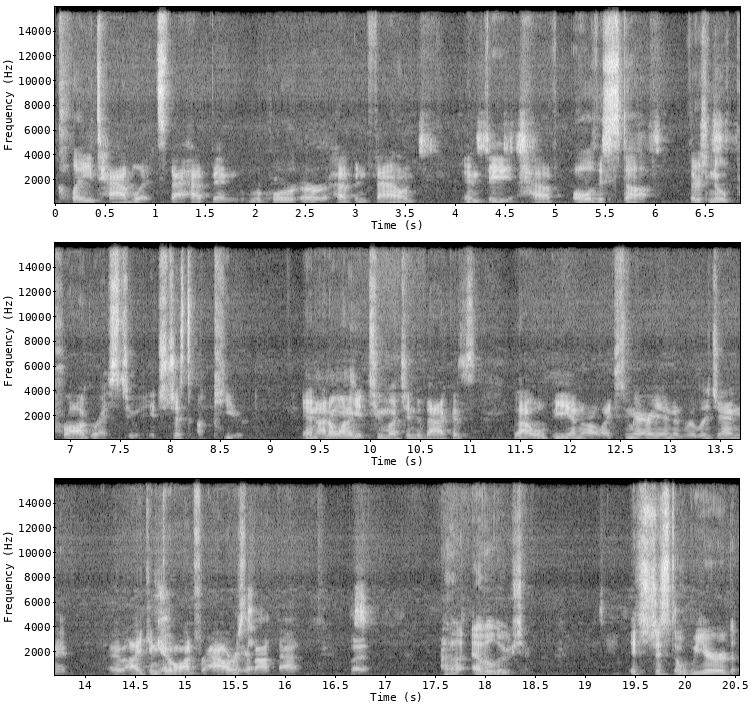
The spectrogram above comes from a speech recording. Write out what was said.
clay tablets that have been record or have been found and they have all this stuff there's no progress to it. It's just appeared. And i don't want to get too much into that because that will be in our like sumerian and religion and i can go on for hours Yeah. about that. But uh, evolution. It's just a weird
